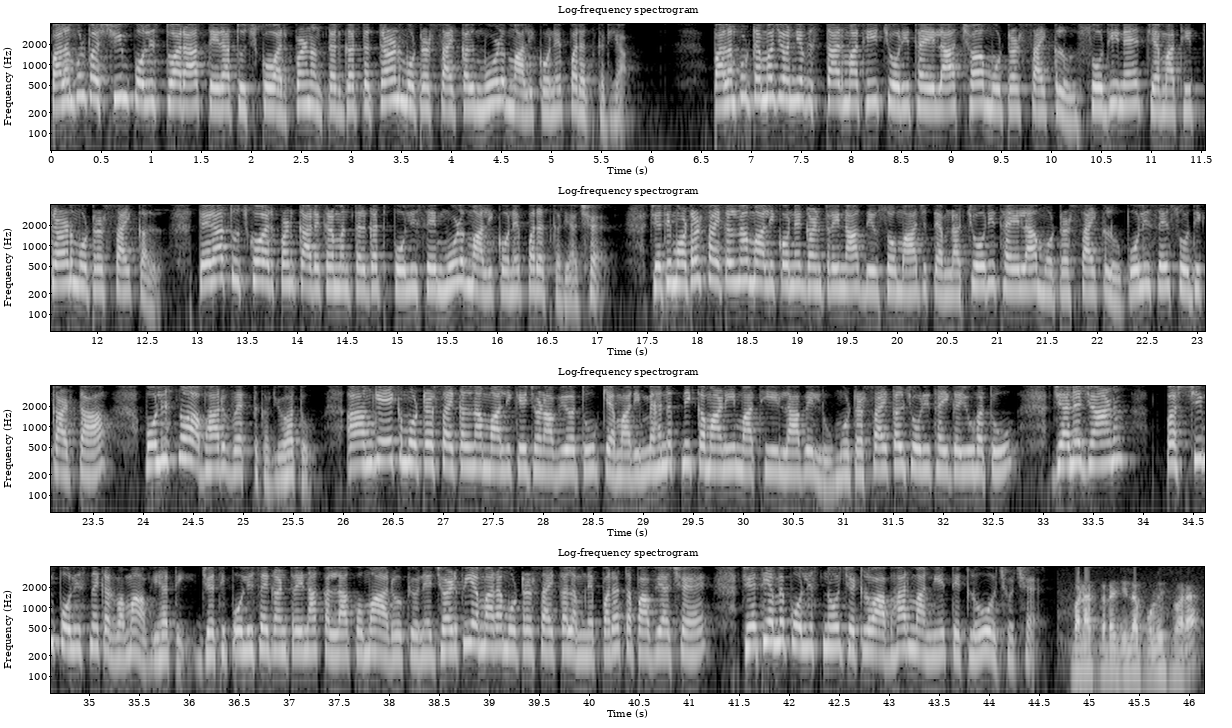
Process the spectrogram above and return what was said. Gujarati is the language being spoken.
પાલનપુર પશ્ચિમ પોલીસ દ્વારા તેરા તુચકો અર્પણ અંતર્ગત ત્રણ મોટરસાયકલ મૂળ માલિકોને પરત કર્યા. પાલનપુર તેમજ અન્ય વિસ્તારમાંથી ચોરી થયેલા છ મોટરસાયકલો શોધીને જેમાંથી ત્રણ મોટરસાયકલ તેરા તુચકો અર્પણ કાર્યક્રમ અંતર્ગત પોલીસે મૂળ માલિકોને પરત કર્યા છે. જેથી મોટરસાયકલના માલિકોને ગણતરીના દિવસોમાં જ તેમના ચોરી થયેલા મોટરસાયકલો પોલીસે શોધી કાઢતા પોલીસનો આભાર વ્યક્ત કર્યો હતો. આ અંગે એક મોટરસાયકલના માલિકે જણાવ્યું હતું કે અમારી મહેનતની કમાણીમાંથી લાવેલું મોટરસાયકલ ચોરી થઈ ગયું હતું, જેને જાણ પશ્ચિમ પોલીસને કરવામાં આવી હતી. જેથી પોલીસે ગણતરીના કલાકોમાં આરોપીઓને ઝડપી અમારા મોટરસાયકલ અમને પરત અપાવ્યા છે, જેથી અમે પોલીસનો જેટલો આભાર માનીએ તેટલો ઓછો છે. બનાસકાંઠા જિલ્લા પોલીસ દ્વારા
